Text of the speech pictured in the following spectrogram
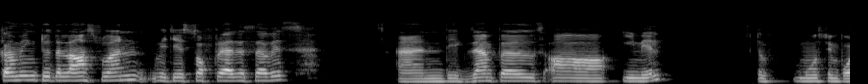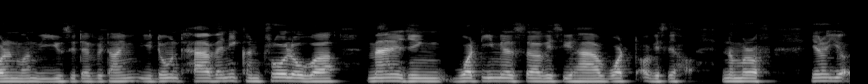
coming to the last one which is software as a service and the examples are email the most important one we use it every time. You don't have any control over managing what email service you have what obviously number of you know your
